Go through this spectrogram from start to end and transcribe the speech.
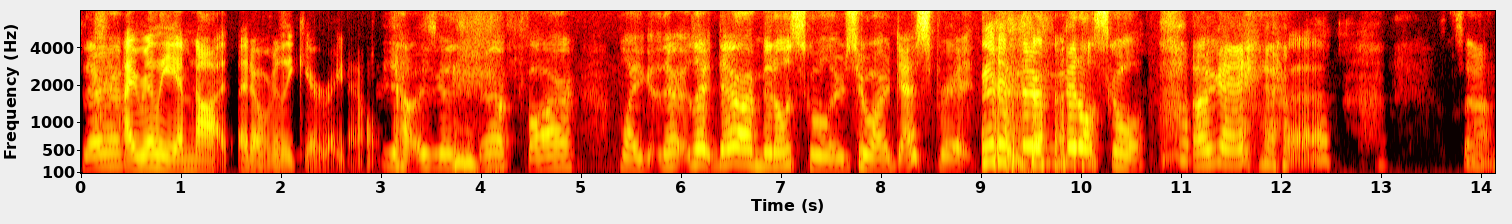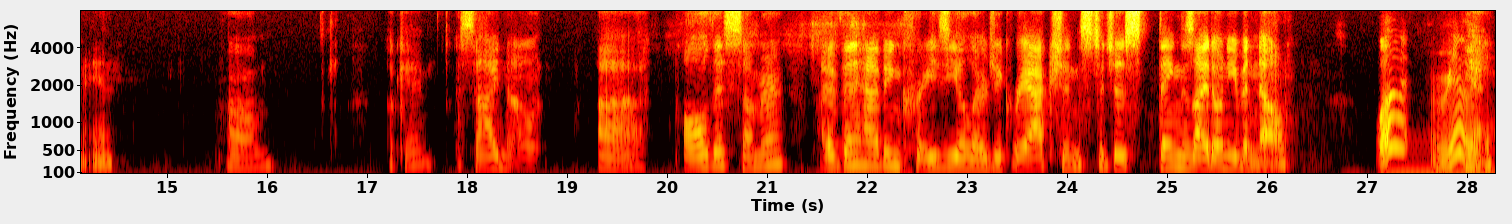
There, I really am not. I don't really care right now. yeah, I was gonna say there are far. Like there, there, there are middle schoolers who are desperate. in their middle school. Okay. Uh, so, oh man. Um, okay. A side note. Uh, all this summer, I've been having crazy allergic reactions to just things I don't even know. What? Really?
